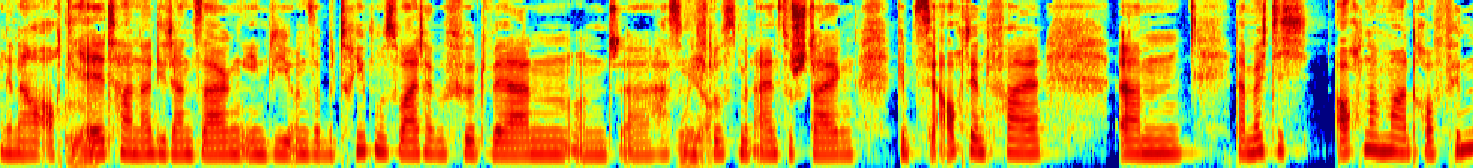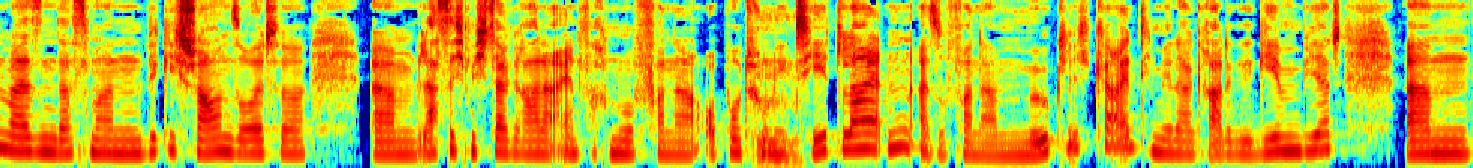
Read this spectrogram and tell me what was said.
Genau, auch die mhm. Eltern, ne, die dann sagen, irgendwie unser Betrieb muss weitergeführt werden und äh, hast du oh, nicht ja. Lust mit einzusteigen, gibt's ja auch den Fall. Ähm, da möchte ich auch nochmal darauf hinweisen, dass man wirklich schauen sollte, ähm, lasse ich mich da gerade einfach nur von einer Opportunität mhm. leiten, also von einer Möglichkeit, die mir da gerade gegeben wird, ähm,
